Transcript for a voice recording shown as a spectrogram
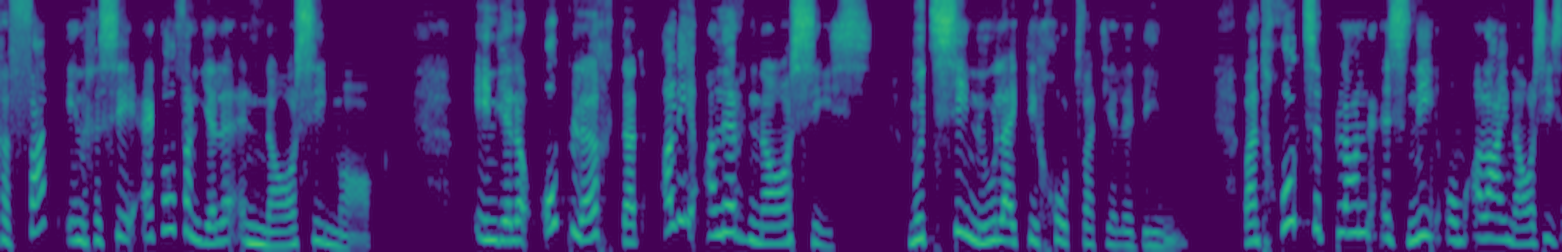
gevat en gesê ek wil van julle 'n nasie maak en julle oplig dat al die ander nasies moet sien hoe lyk die God wat julle dien want God se plan is nie om al daai nasies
